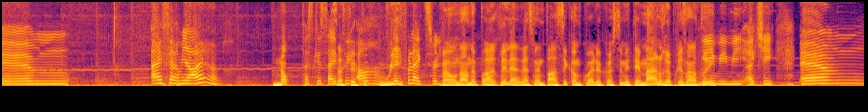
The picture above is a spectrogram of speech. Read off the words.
euh, infirmière, Non. parce que ça a Ça été fait pas- ah, oui. c'était full actualité. Ben, on en a parlé la, la semaine passée comme quoi le costume était mal représenté. Oui, oui, oui. OK. Euh,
